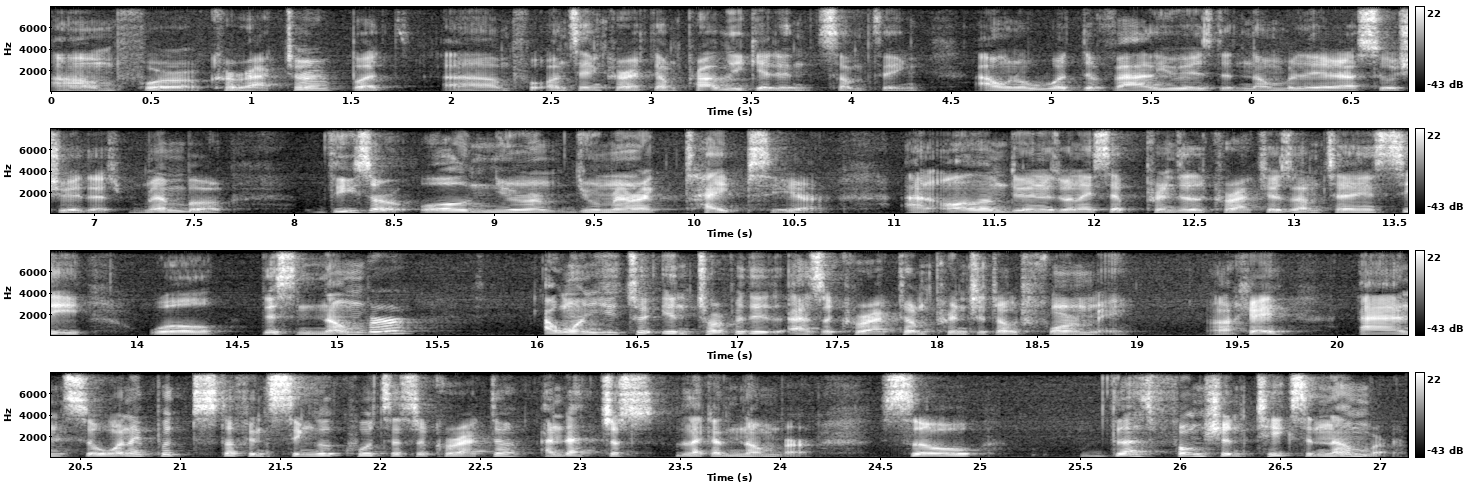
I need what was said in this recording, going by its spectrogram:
um, for character, but um, for unsigned character I'm probably getting something. I don't know what the value is, the number they're associated. Remember, these are all numeric types here. And all I'm doing is when I say print the characters, I'm telling C, well, this number, I want you to interpret it as a character and print it out for me. Okay? And so when I put stuff in single quotes as a character, and that's just like a number. So that function takes a number.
